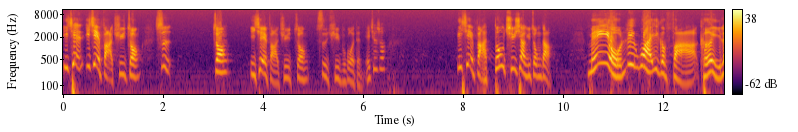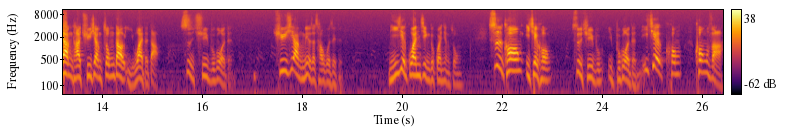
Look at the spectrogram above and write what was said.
一切一切法区中，是中。一切法趋中，是趋不过等。也就是说，一切法都趋向于中道，没有另外一个法可以让它趋向中道以外的道，是趋不过等。趋向没有再超过这个，你一切观境都观向中，是空一切空，是趋不不过等。一切空空法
